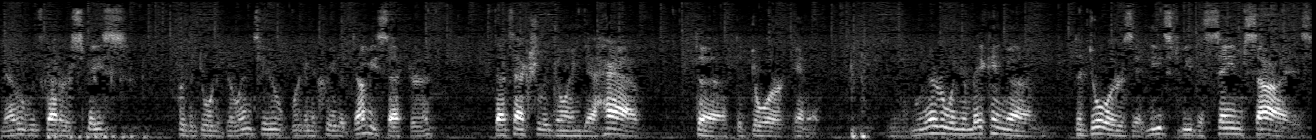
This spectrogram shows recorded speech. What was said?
now that we've got our space for the door to go into, we're going to create a dummy sector that's actually going to have the, the door in it. Remember, when you're making um, the doors, it needs to be the same size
